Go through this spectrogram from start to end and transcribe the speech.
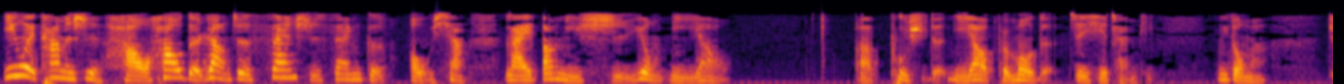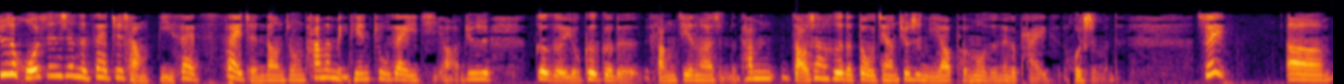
因为他们是好好的让这三十三个偶像来帮你使用你要啊 push 的、你要 promote 的这些产品，你懂吗？就是活生生的在这场比赛赛程当中，他们每天住在一起啊，就是。各个有各个的房间啊什么，他们早上喝的豆浆就是你要 promote 的那个牌子或什么的，所以，呃，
